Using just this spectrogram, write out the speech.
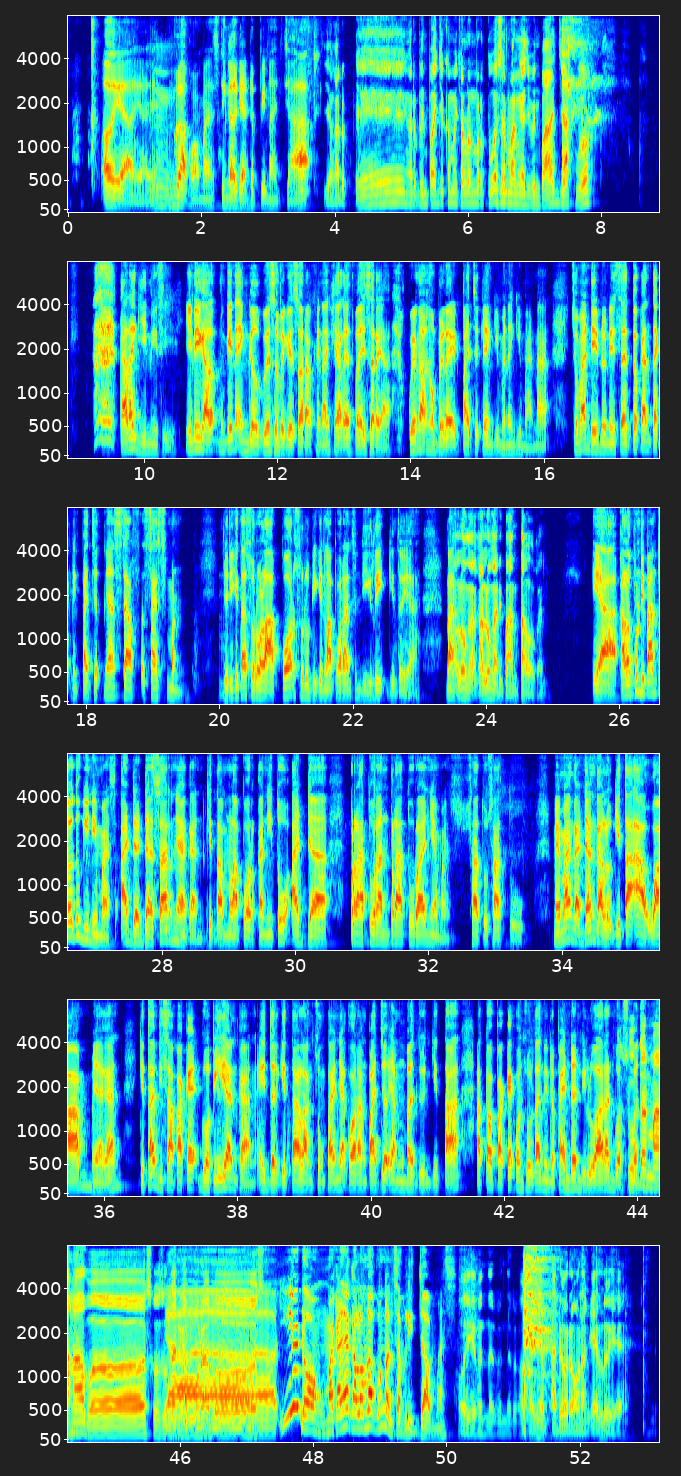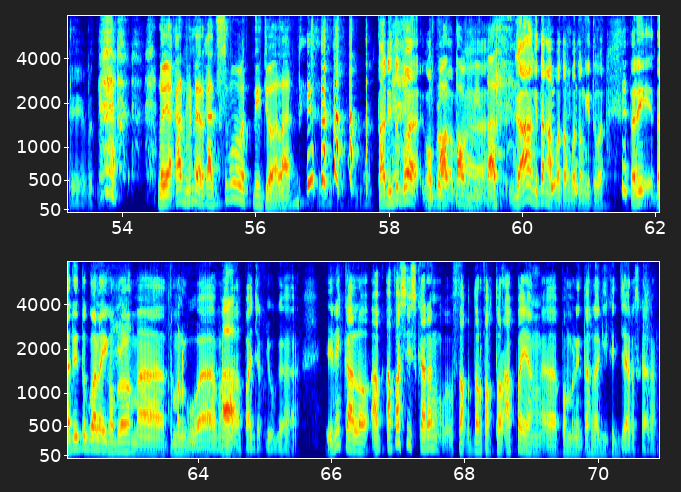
Oh iya iya, iya. Hmm. Enggak kok Mas, tinggal dihadepin aja. Yang ngadep eh ngadepin pajak sama calon mertua serman ngajepin pajak, loh. Karena gini sih, ini kalau mungkin angle gue sebagai seorang financial advisor ya, gue nggak ngebelain pajak yang gimana-gimana. Cuman di Indonesia itu kan teknik pajaknya self assessment. Jadi kita suruh lapor, suruh bikin laporan sendiri gitu ya. Nah, Kalau nggak kalau nggak dipantau kan. Ya, kalaupun dipantau tuh gini Mas, ada dasarnya kan. Kita melaporkan itu ada peraturan-peraturannya Mas, satu-satu. Memang kadang kalau kita awam ya kan, kita bisa pakai dua pilihan kan. Either kita langsung tanya ke orang pajak yang bantuin kita atau pakai konsultan independen di luaran buat Konsultan mahal kita. bos, konsultan Ya, nggak murah bos. Iya dong, makanya kalau nggak gue nggak bisa beli jam mas. Oh iya benar benar. Makanya ada orang-orang kayak lu ya. Iya benar. Lo ya kan bener kan smooth nih jualan. Tadi tuh gua ngobrol Potong nih ntar. Enggak, kita nggak potong-potong gitu kan. Tadi tadi tuh gua lagi ngobrol sama temen gua Ah. masalah pajak juga. Ini kalau ap- apa sih sekarang faktor-faktor apa yang eh, pemerintah lagi kejar sekarang?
